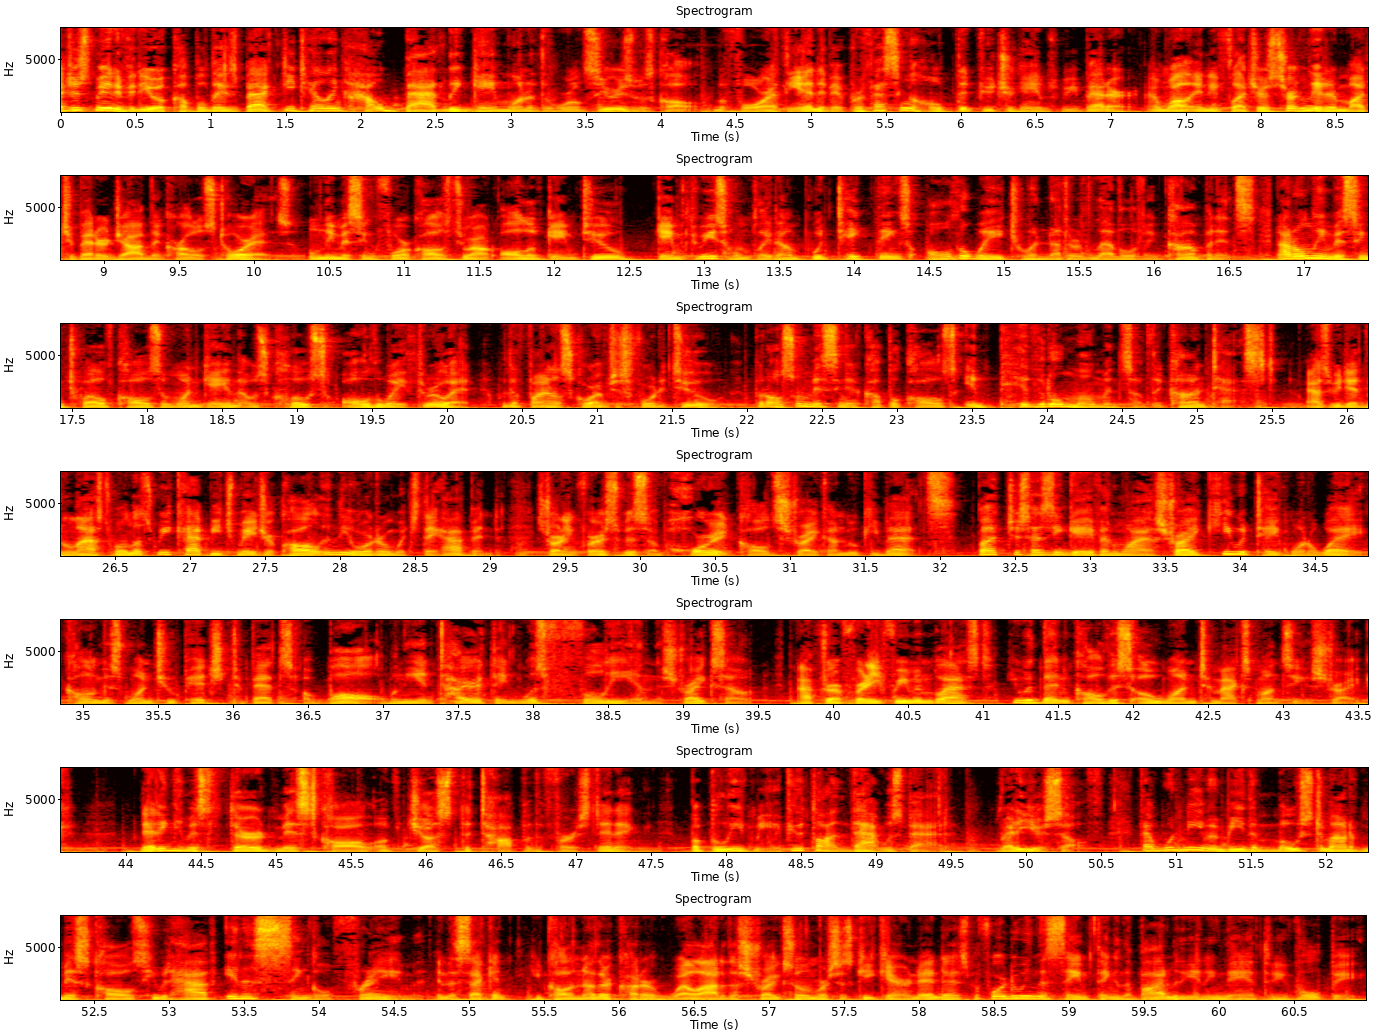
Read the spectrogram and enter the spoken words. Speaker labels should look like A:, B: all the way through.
A: I just made a video a couple days back detailing how badly Game 1 of the World Series was called, before, at the end of it, professing a hope that future games would be better. And while Andy Fletcher certainly did a much better job than Carlos Torres, only missing 4 calls throughout all of Game 2, Game 3's home plate ump would take things all the way to another level of incompetence, not only missing 12 calls in one game that was close all the way through it, with a final score of just 4 2, but also missing a couple calls in pivotal moments of the contest. As we did in the last one, let's recap each major call in the order in which they happened, starting first with this abhorrent called strike on Mookie Betts. But just as he gave NY a strike, he would take one away, calling this 1-2 pitch to Betts a ball when the entire thing was fully in the strike zone. After a Freddie Freeman blast, he would then call this 0-1 to Max Muncy a strike, netting him his third missed call of just the top of the first inning. But believe me, if you thought that was bad, ready yourself. That wouldn't even be the most amount of missed calls he would have in a single frame. In the second, he'd call another cutter well out of the strike zone versus Kike Hernandez before doing the same thing in the bottom of the inning to Anthony Volpe.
